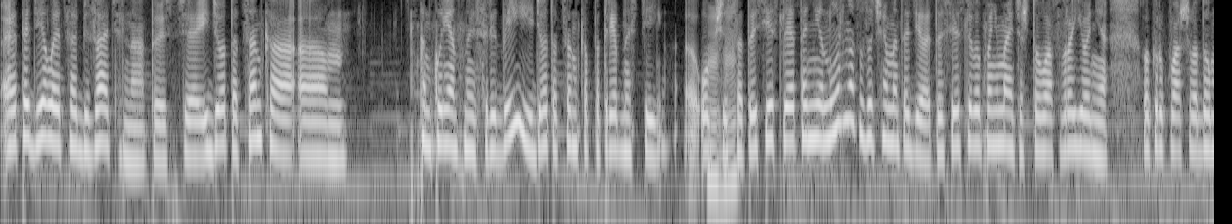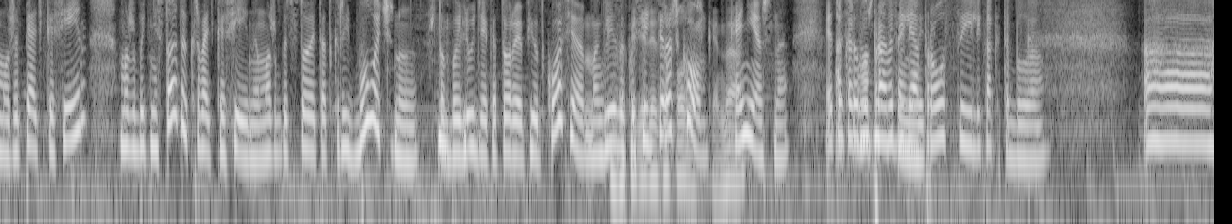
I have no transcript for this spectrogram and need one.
Это делается обязательно. То есть э, идет оценка эм, конкурентной среды и идет оценка потребностей э, общества. Угу. То есть, если это не нужно, то зачем это делать? То есть, если вы понимаете, что у вас в районе вокруг вашего дома уже 5 кофеин, может быть, не стоит открывать кофеины, может быть, стоит открыть булочную, чтобы люди, которые пьют кофе, могли закусить пирожком. Конечно. Это а как вы проводили опросы или как это было? А,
